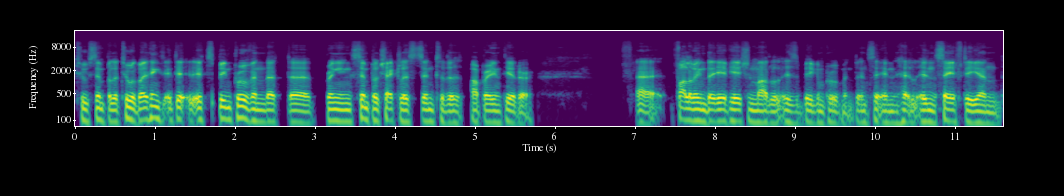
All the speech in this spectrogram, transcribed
too simple a tool. But I think it, has been proven that uh, bringing simple checklists into the operating theater, uh, following the aviation model, is a big improvement in in in safety and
